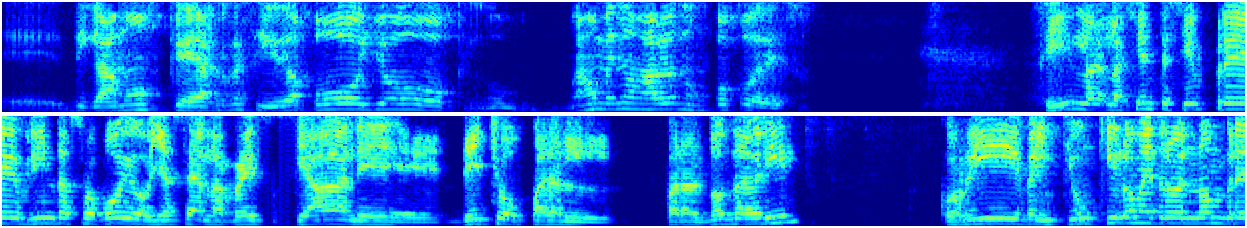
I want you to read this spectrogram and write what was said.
eh, digamos que has recibido apoyo, más o menos háblanos un poco de eso. Sí, la, gente siempre brinda su apoyo, ya sea en las redes sociales. De hecho, para el, para el 2 de abril corrí 21 kilómetros en nombre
